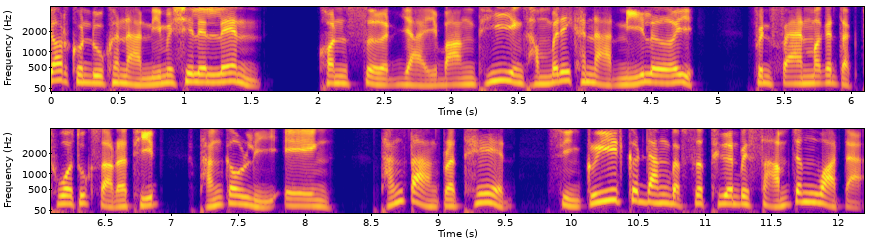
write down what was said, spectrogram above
ยอดคนดูขนาดนี้ไม่ใช่เล่นๆ คอนเสิร์ตใหญ่บางที่ยังทำไม่ได้ขนาดนี้เลย แฟนๆ มากันจากทั่วทุกสารทิศ ทั้งเกาหลีเอง ทั้งต่างประเทศ สิ่งกรีดก็ดังแบบสะเทือนไป 3 จังหวัดอะ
